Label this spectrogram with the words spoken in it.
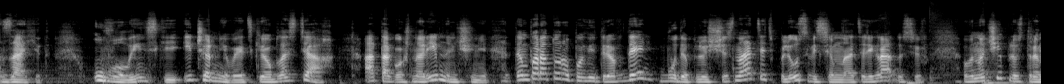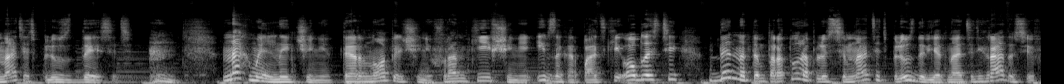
Захід у Волинській і Чернівецькій областях, а також на Рівненщині температура повітря в день буде плюс 16 плюс 18 градусів, вночі плюс 13 плюс 10. На Хмельниччині, Тернопільщині, Франківщині і в Закарпатській області денна температура плюс 17 плюс 19 градусів,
